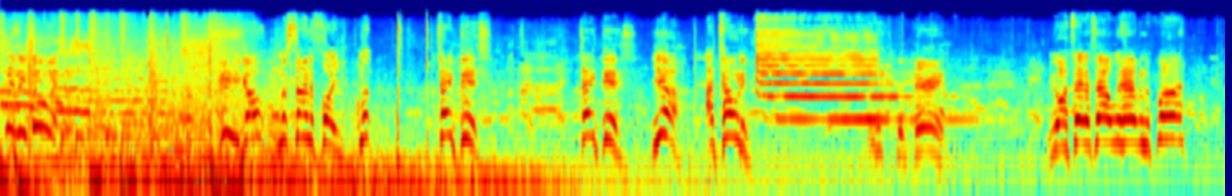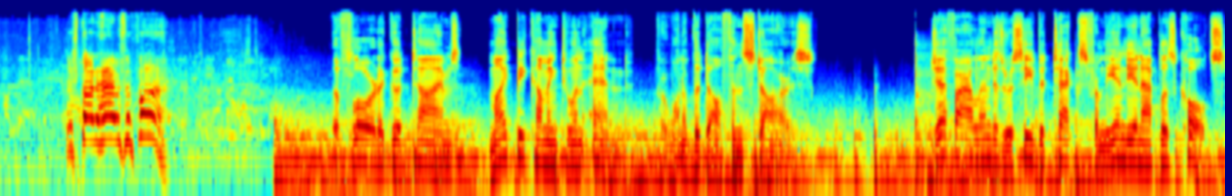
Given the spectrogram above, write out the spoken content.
what is he doing? Here you go. I'm gonna sign it for you. I'm gonna take this. Take this. Yeah, I told him. Good period. You wanna take us out? We're having the fun? Just started having some fun. The Florida good times might be coming to an end for one of the Dolphins' stars. Jeff Ireland has received a text from the Indianapolis Colts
